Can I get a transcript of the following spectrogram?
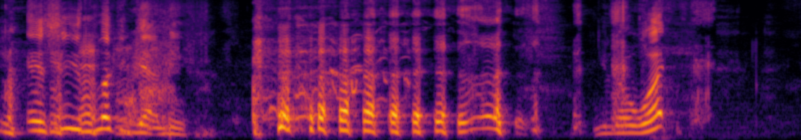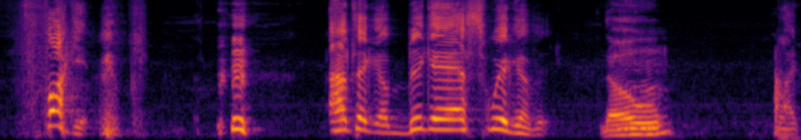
and she's looking at me. You know what? Fuck it. I'll take a big ass swig of it. No. Like,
